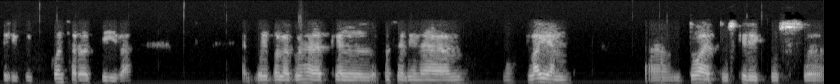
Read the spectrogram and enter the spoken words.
kui konservatiive. et võib-olla kui ühel hetkel ka selline noh, laiem ähm, toetus kirikus äh,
